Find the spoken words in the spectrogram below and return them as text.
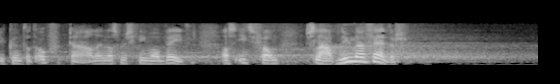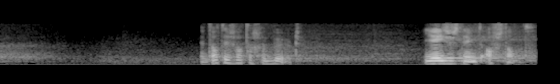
Je kunt dat ook vertalen, en dat is misschien wel beter, als iets van slaap nu maar verder. En dat is wat er gebeurt. Jezus neemt afstand.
